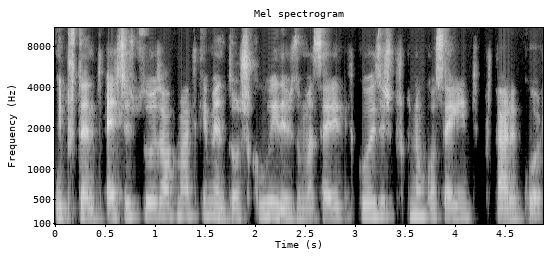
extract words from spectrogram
e portanto, estas pessoas automaticamente estão excluídas de uma série de coisas porque não conseguem interpretar a cor.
